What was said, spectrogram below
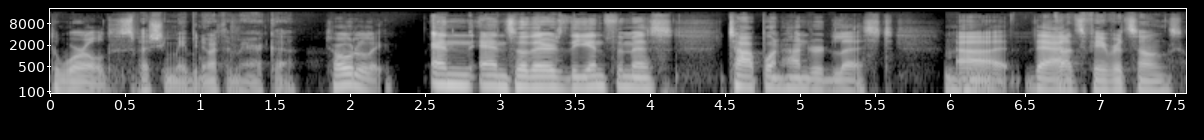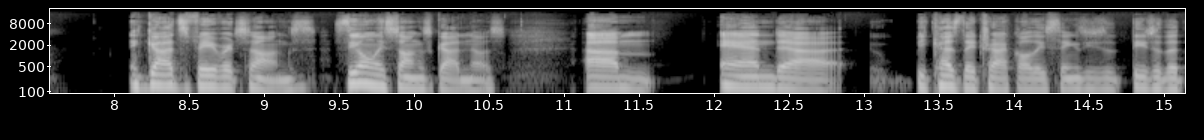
the world, especially maybe North America. Totally. And and so there's the infamous top 100 list uh, that God's favorite songs. God's favorite songs. It's the only songs God knows. Um, and uh, because they track all these things, these are, these are the,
